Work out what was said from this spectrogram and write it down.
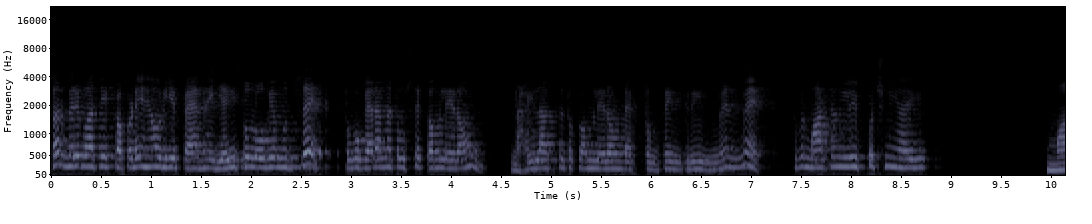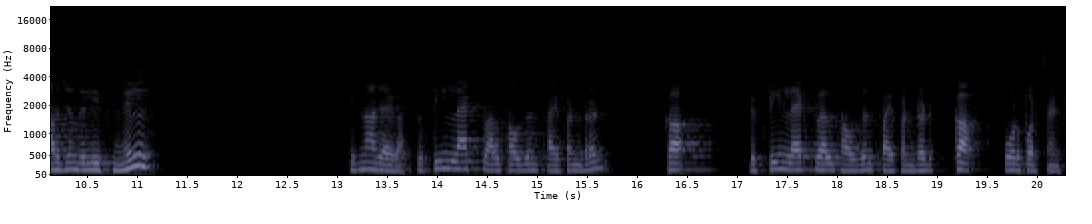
सर मेरे पास ये कपड़े हैं और ये पेन है, यही तो लोगे मुझसे। तो वो कह रहा है मैं तो उससे कम ले रहा हूँ। ढाई लाख से तो कम ले रहा हूँ टैक्स तुमसे इंक्रीजमेंट में। तो फिर मार्जिन रिलीफ कुछ नहीं आएगी। मार्जिन रिलीफ नील कितना आ जाएगा? Fifteen lakh twelve thousand five hundred का fifteen lakh twelve thousand five hundred का four percent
